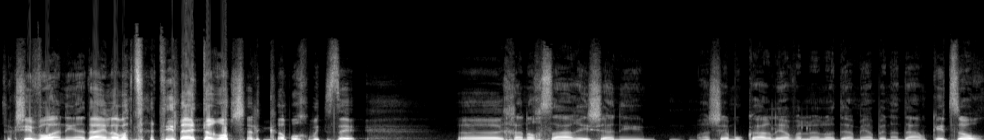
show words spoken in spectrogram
תקשיבו, אני עדיין לא מצאתי לה את הראש, אני גמוך מזה. אוי, חנוך סער, איש שאני, השם מוכר לי, אבל אני לא יודע מי הבן אדם. קיצור,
